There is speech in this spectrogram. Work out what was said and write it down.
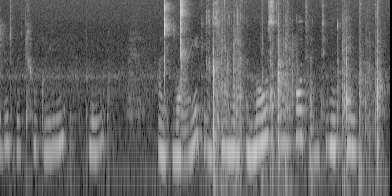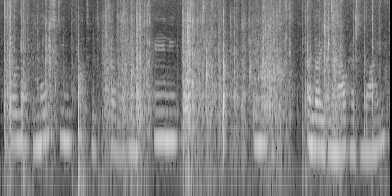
a little bit too green, blue and white. Is of the most important in, in one of the most important colors in any painting. And I do not have white.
